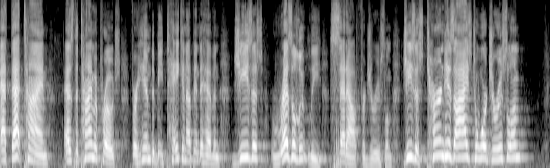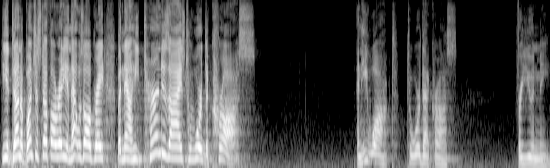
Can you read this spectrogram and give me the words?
At that time, as the time approached for him to be taken up into heaven, Jesus resolutely set out for Jerusalem. Jesus turned his eyes toward Jerusalem. He had done a bunch of stuff already, and that was all great, but now he turned his eyes toward the cross. And he walked toward that cross for you and me.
